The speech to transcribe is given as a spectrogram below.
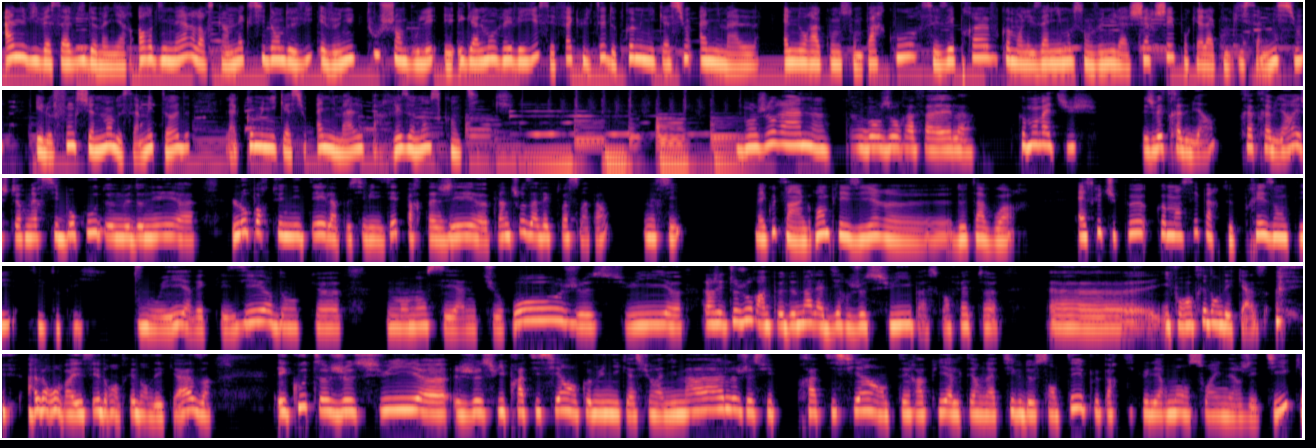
Anne vivait sa vie de manière ordinaire lorsqu'un accident de vie est venu tout chambouler et également réveiller ses facultés de communication animale. Elle nous raconte son parcours, ses épreuves, comment les animaux sont venus la chercher pour qu'elle accomplisse sa mission et le fonctionnement de sa méthode, la communication animale par résonance quantique. Bonjour Anne. Bonjour Raphaël. Comment vas-tu? Je vais très bien, très très bien et je te remercie beaucoup de me donner euh, l'opportunité et la possibilité de partager euh, plein de choses avec toi ce matin. Merci. Bah écoute, c'est un grand plaisir euh, de t'avoir. Est-ce que tu peux commencer par te présenter, s'il te plaît? Oui, avec plaisir. Donc, euh, mon nom c'est Anne Thureau. Je suis. Euh, alors, j'ai toujours un peu de mal à dire je suis parce qu'en fait, euh, il faut rentrer dans des cases. alors, on va essayer de rentrer dans des cases. Écoute, je suis je suis praticien en communication animale. Je suis praticien en thérapie alternative de santé, plus particulièrement en soins énergétiques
